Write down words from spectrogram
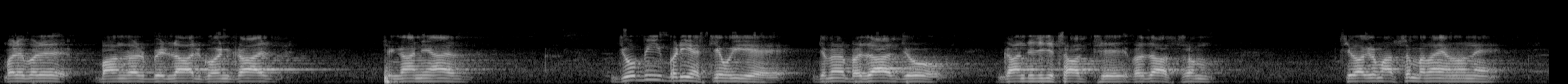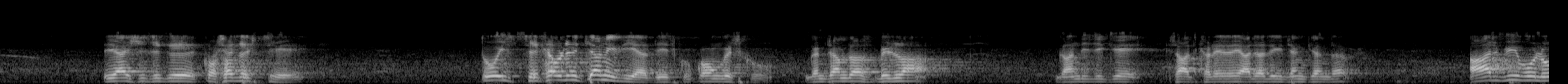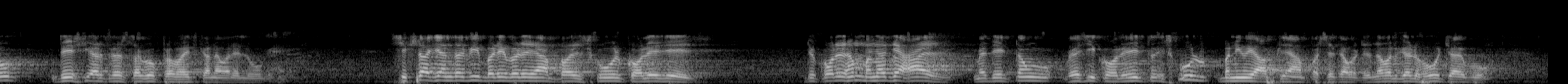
बड़े बड़े बांगर, बिरलाज, गोयनकाज सिंगानियार जो भी बड़ी हस्तियाँ हुई है जमुना बाज़ार जो गांधी जी के साथ थे, वृद्धाश्रम, सेवाग्राम आश्रम बनाए उन्होंने ए आई के कोषाध्यक्ष थे तो इस शेखावट ने क्या नहीं दिया देश को, कांग्रेस को? घनश्याम दास बिरला गांधी जी के साथ खड़े रहे आज़ादी की जंग के अंदर। आज भी वो लोग देश की अर्थव्यवस्था को प्रभावित करने वाले लोग हैं। शिक्षा के अंदर भी बड़े बड़े यहाँ पर स्कूल, कॉलेजेस, जो कॉलेज हम बनाते आए, मैं देखता हूँ वैसी कॉलेज तो स्कूल बनी हुई आपके यहाँ पर शेखावट नवलगढ़ हो, चाहे वो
